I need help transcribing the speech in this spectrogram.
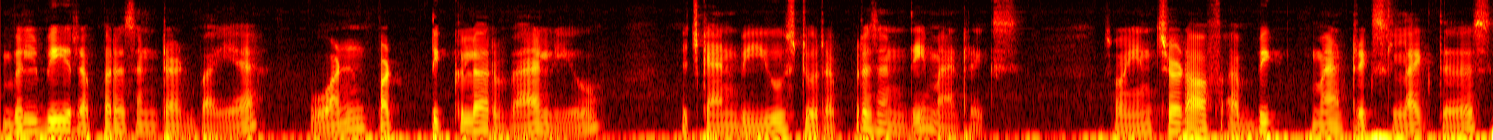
will be represented by a one particular value which can be used to represent the matrix. So instead of a big matrix like this,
